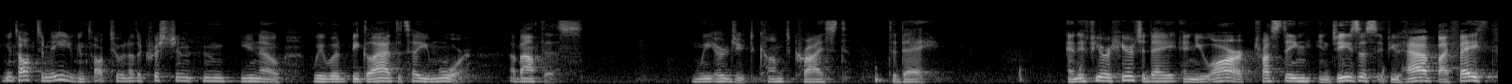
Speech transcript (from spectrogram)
you can talk to me, you can talk to another Christian whom you know. We would be glad to tell you more about this. We urge you to come to Christ today. And if you're here today and you are trusting in Jesus, if you have by faith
